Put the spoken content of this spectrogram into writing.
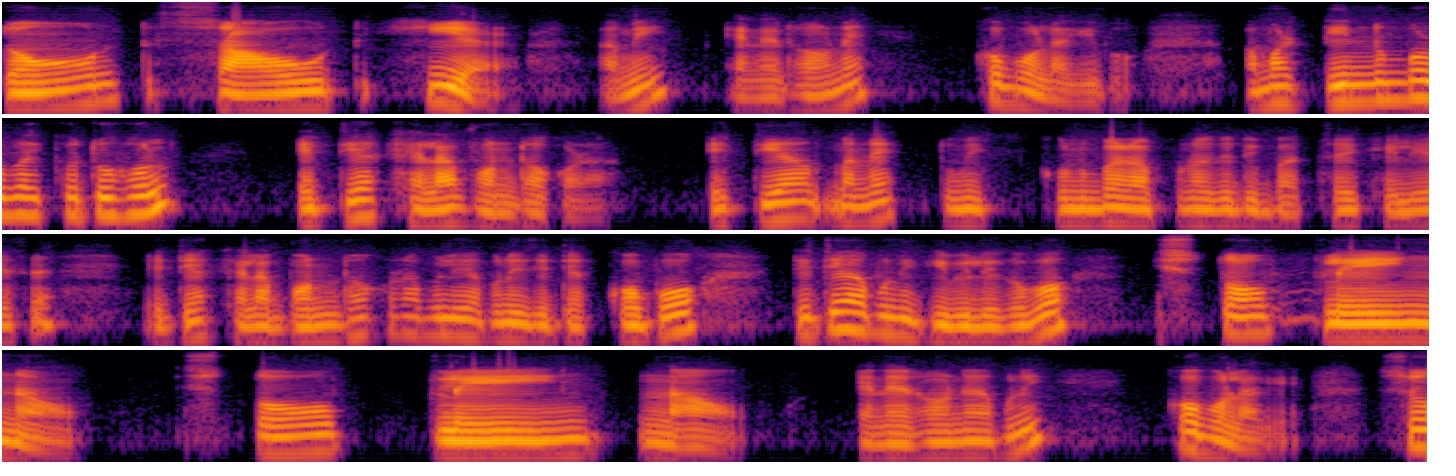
ডণ্ট চাউট হিয়াৰ আমি এনেধৰণে ক'ব লাগিব। আমাৰ তিনি নম্বৰ বাক্যটো হ'ল এতিয়া খেলা বন্ধ কৰা এতিয়া মানে তুমি কোনোবাৰ আপোনাৰ যদি বাচ্ছাই খেলি আছে এতিয়া খেলা বন্ধ কৰা বুলি আপুনি যেতিয়া ক'ব তেতিয়া আপুনি কি বুলি ক'ব stop playing now stop playing now এনেধৰণে আপুনি ক'ব লাগে। চ'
